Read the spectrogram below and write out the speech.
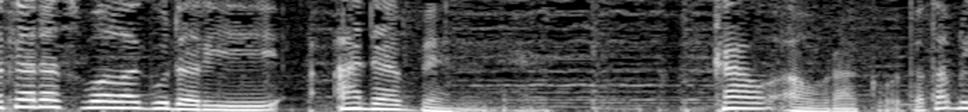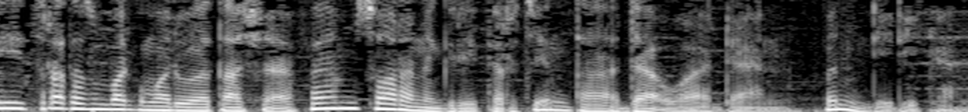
Oke ada sebuah lagu dari Ada Band. Kau Auraku Tetap di 104,2 Tasya FM Suara Negeri Tercinta Dakwah dan Pendidikan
